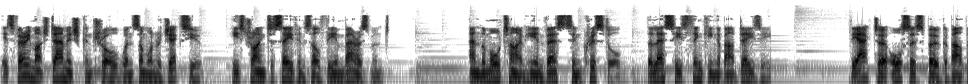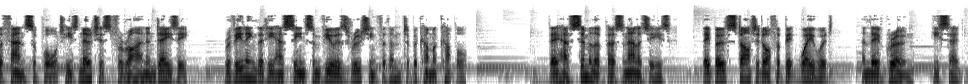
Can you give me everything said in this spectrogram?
It's very much damage control when someone rejects you, he's trying to save himself the embarrassment. And the more time he invests in Crystal, the less he's thinking about Daisy. The actor also spoke about the fan support he's noticed for Ryan and Daisy, revealing that he has seen some viewers rooting for them to become a couple. They have similar personalities, they both started off a bit wayward, and they've grown, he said.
